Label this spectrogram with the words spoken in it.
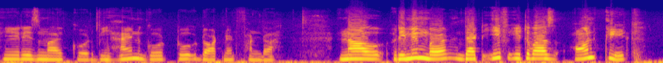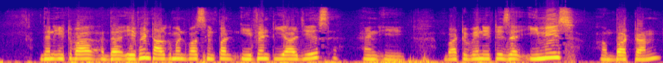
here is my code behind go to .NET Funda. Now remember that if it was on click then it was the event argument was simple event args and e. But when it is a image button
